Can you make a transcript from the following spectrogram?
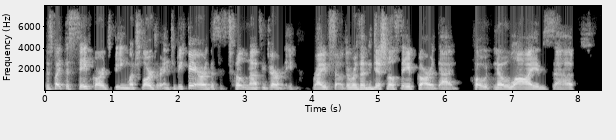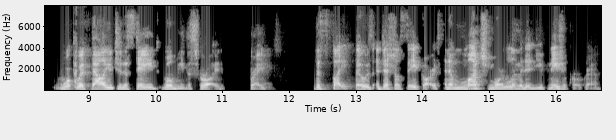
despite the safeguards being much larger, and to be fair, this is still Nazi Germany, right? So there was an additional safeguard that, quote, no lives uh, w- with value to the state will be destroyed, right? Despite those additional safeguards and a much more limited euthanasia program,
